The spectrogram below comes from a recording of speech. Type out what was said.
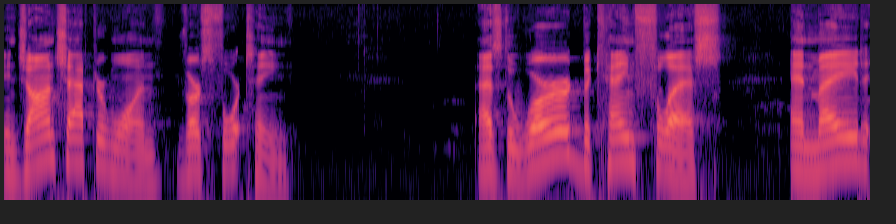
In John chapter 1, verse 14, as the Word became flesh and made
